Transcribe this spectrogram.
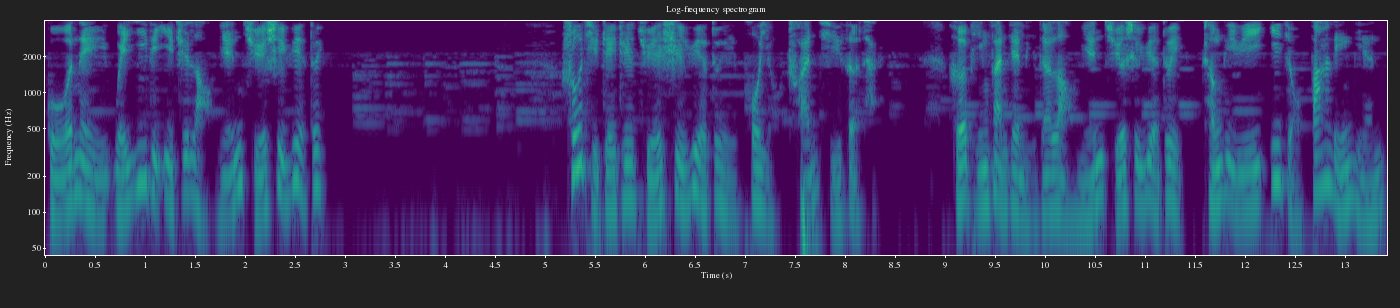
国内唯一的一支老年爵士乐队。说起这支爵士乐队，颇有传奇色彩。和平饭店里的老年爵士乐队成立于1980年。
